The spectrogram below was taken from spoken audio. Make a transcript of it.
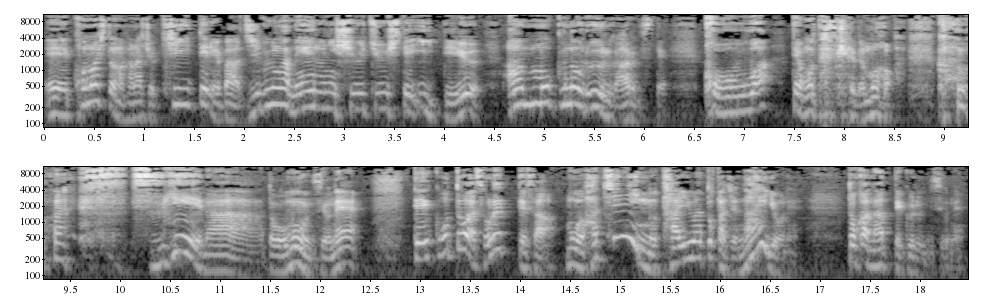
えー、この人の話を聞いてれば自分はメールに集中していいっていう暗黙のルールがあるんですって。怖っって思ったんですけれども、怖い。すげえなぁと思うんですよね。ってことはそれってさ、もう8人の対話とかじゃないよね。とかなってくるんですよね。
